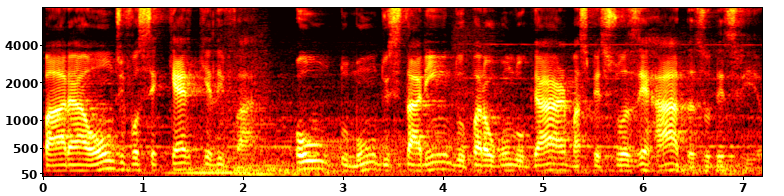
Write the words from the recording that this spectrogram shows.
para onde você quer que ele vá, ou do mundo estar indo para algum lugar, mas pessoas erradas o desviam.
